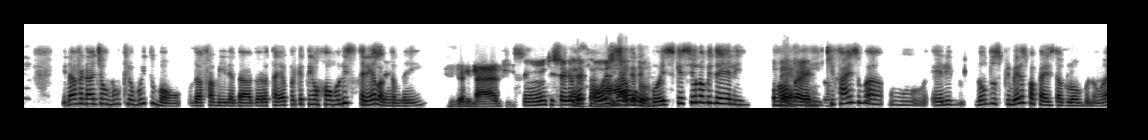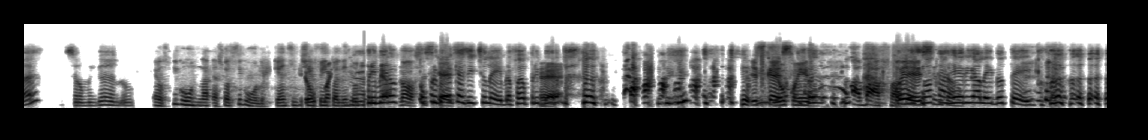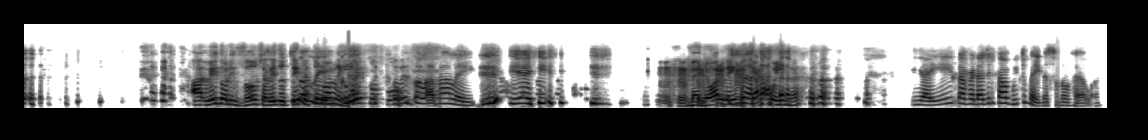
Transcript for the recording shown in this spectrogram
E na verdade é um núcleo muito bom da família da Doroteia, porque tem o Rômulo Estrela Sim. também. Verdade. Sim, que chega Exato. depois, né? chega depois, esqueci o nome dele. Roberto. E que faz uma. um- ele, num dos primeiros papéis da Globo, não é? Se eu não me engano. É o segundo, né? acho que é o segundo, porque antes tinha feito ali do. O primeiro, Nossa, o primeiro que a gente lembra foi o primeiro. Esquece. Eu conheço. Abafa. Foi Começou esse, a então. carreira em Além do Tempo. A lei do horizonte, a lei do Tudo tempo é tudo além. Começou lá na Além. E aí, Melhor além do que a Queen, né? e aí, na verdade, ele tava muito bem nessa novela.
